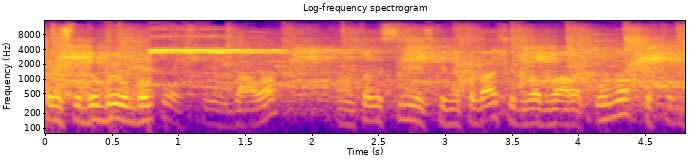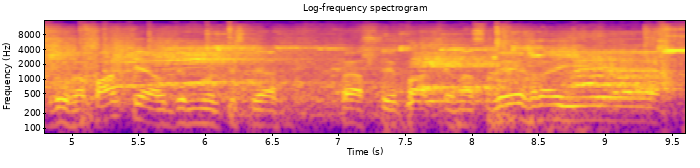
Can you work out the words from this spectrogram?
принципі, добив Бурковський вдало. Анатолій Синіцький на подачу, 2-2 рахунок. Друга партія, 1-0 після першої партії у нас. Виграє. е,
